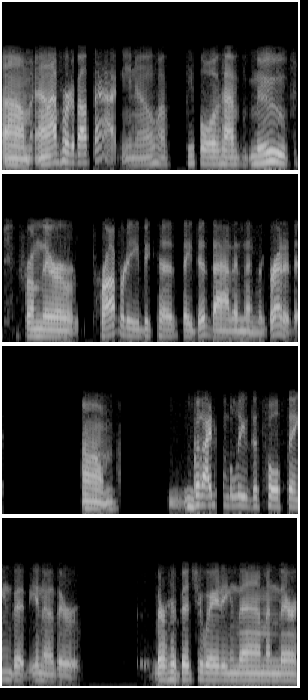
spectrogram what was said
Um and I've heard about that, you know, people have moved from their property because they did that and then regretted it. Um but I don't believe this whole thing that, you know, they're they're habituating them and they're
